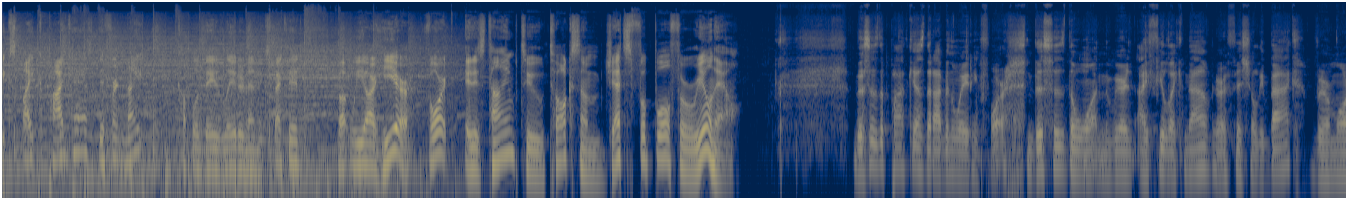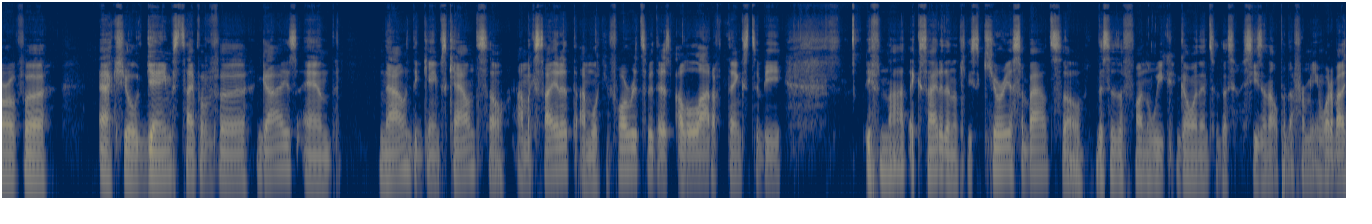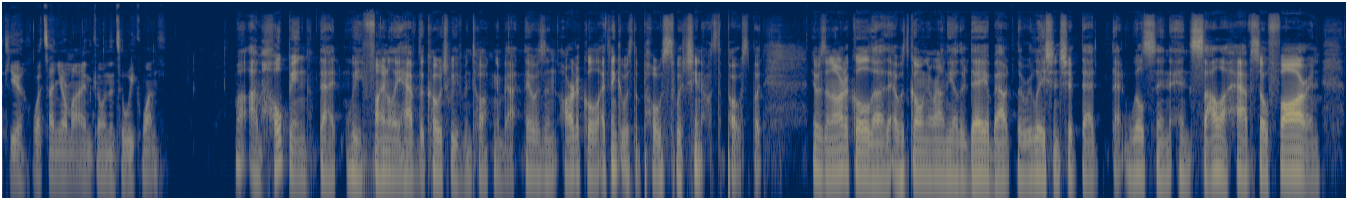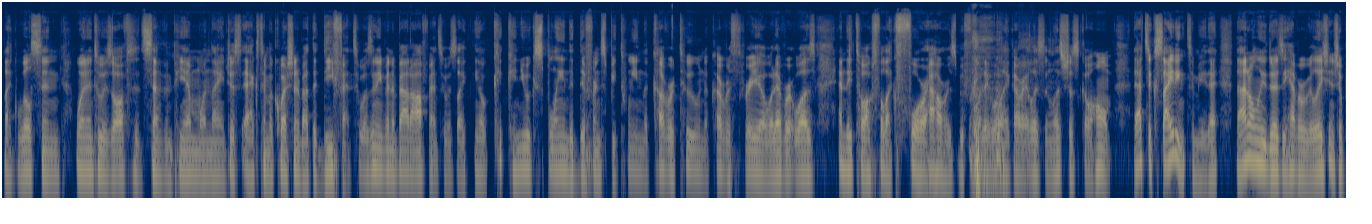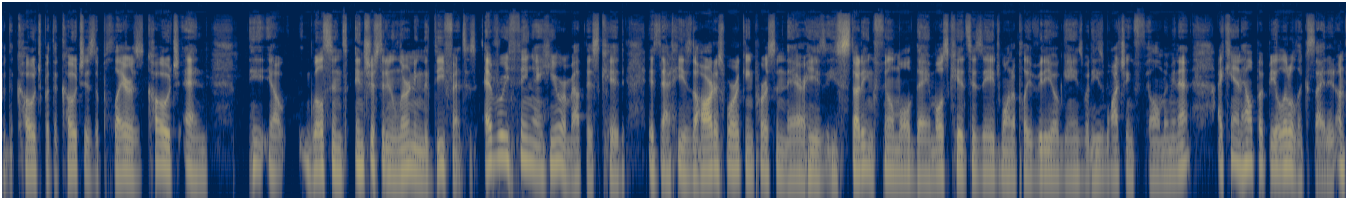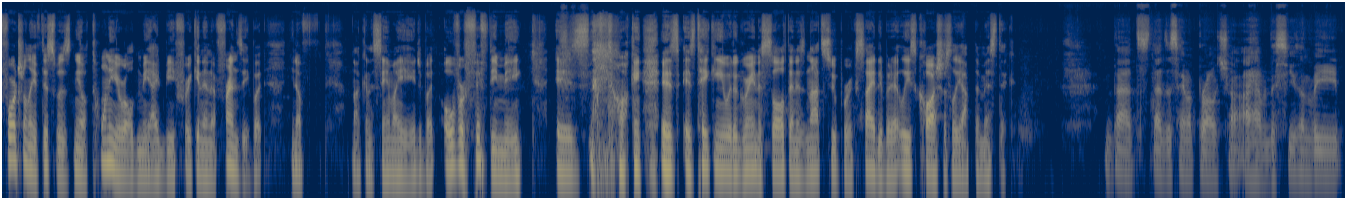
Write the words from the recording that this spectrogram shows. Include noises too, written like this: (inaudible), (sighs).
Fake Spike podcast, different night, a couple of days later than expected, but we are here for it. It is time to talk some Jets football for real now. This is the podcast that I've been waiting for. (laughs) This is the one where I feel like now we're officially back. We're more of a actual games type of uh, guys, and now the games count. So I'm excited. I'm looking forward to it. There's a lot of things to be if not excited and at least curious about. So this is a fun week going into the season opener for me. What about you? What's on your mind going into week one? Well, I'm hoping that we finally have the coach we've been talking about. There was an article, I think it was the Post, which you know it's the Post, but there was an article uh, that was going around the other day about the relationship that that Wilson and Saleh have so far, and like Wilson went into his office at 7 p.m. one night, just asked him a question about the defense. It wasn't even about offense. It was like, you know, c- can you explain the difference between the cover two and the cover three or whatever it was? And they talked for like four (laughs) hours before they were like, all right, listen, let's just go home. That's exciting to me. That not only does he have a relationship with the coach, but the coach is the player's coach, and he, you know, Wilson's interested in learning the defenses. Everything I hear about this kid is that he's the hardest working person there. He's he's studying film all day. Most kids his age want to play video games, but he's watching film. I mean, that I can't help but be a little excited. Unfortunately, if this was you know twenty year old me, I'd be freaking in a frenzy. But you know, I'm not going to say my age, but over 50 me is (laughs) talking is is taking it with a grain of salt and is not super excited, but at least cautiously optimistic. That's that's the same approach I have this season. We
